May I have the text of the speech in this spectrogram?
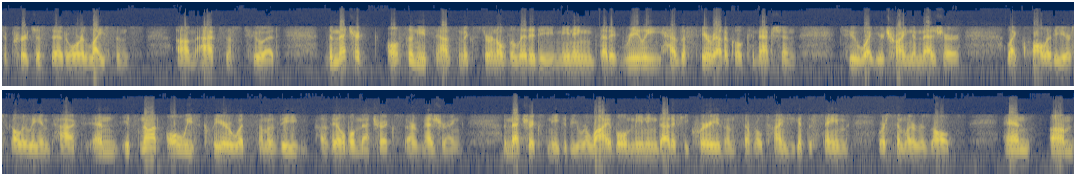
to purchase it or license um, access to it. The metric also needs to have some external validity, meaning that it really has a theoretical connection to what you're trying to measure, like quality or scholarly impact. And it's not always clear what some of the available metrics are measuring. The metrics need to be reliable, meaning that if you query them several times, you get the same or similar results. And um,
